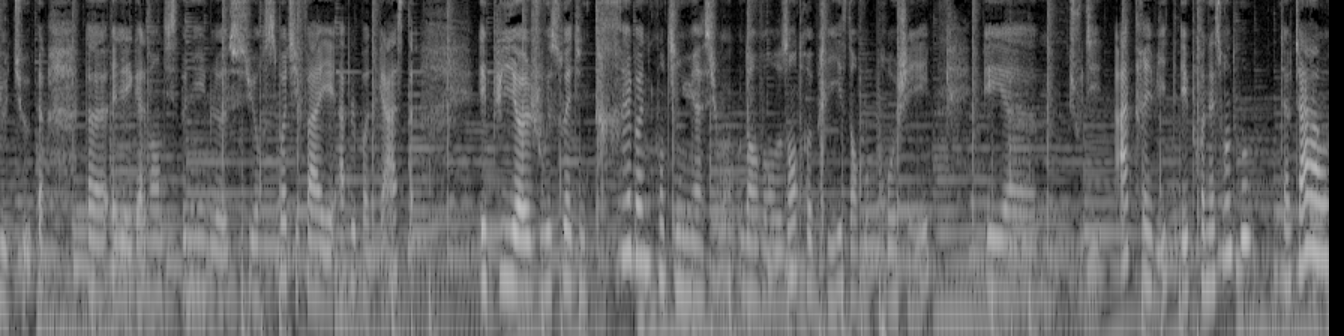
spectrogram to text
YouTube. Euh, elle est également disponible sur Spotify et Apple Podcast. Et puis, euh, je vous souhaite une très bonne continuation dans vos entreprises, dans vos projets. Et euh, je vous dis à très vite et prenez soin de vous. Ciao ciao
